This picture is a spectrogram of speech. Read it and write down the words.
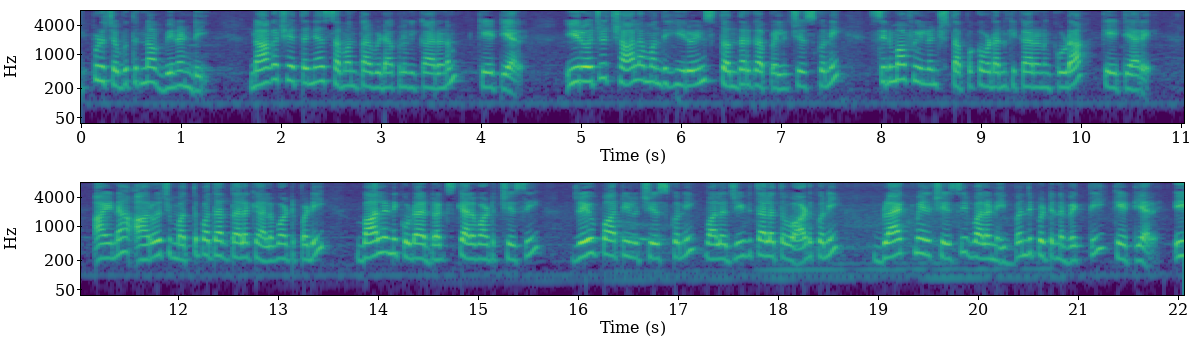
ఇప్పుడు చెబుతున్నా వినండి. నాగచైతన్య సమంత విడాకులకి కారణం కేటీఆర్. ఈ రోజు చాలా మంది హీరోయిన్స్ తొందరగా పెళ్ళి చేసుకుని సినిమా ఫీల్డ్ నుంచి తప్పుకోవడానికి కారణం కూడా కేటీఆరే. ఆయన ఆ రోజు మత్తు పదార్థాలకి అలవాటు పడి వాళ్ళని కూడా డ్రగ్స్కి అలవాటు చేసి రేవ్ పార్టీలు చేసుకుని వాళ్ళ జీవితాలతో ఆడుకొని బ్లాక్మెయిల్ చేసి వాళ్ళని ఇబ్బంది పెట్టిన వ్యక్తి కేటీఆర్. ఈ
